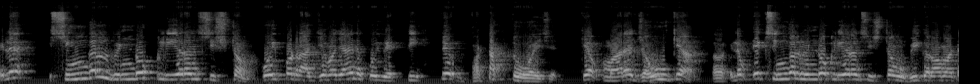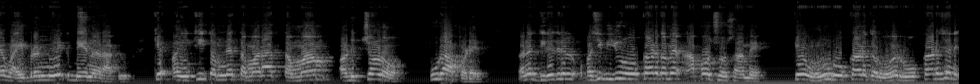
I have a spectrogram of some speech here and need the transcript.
એટલે સિંગલ વિન્ડો ક્લિયરન્સ સિસ્ટમ કોઈ પણ રાજ્યમાં જાય ને, કોઈ વ્યક્તિ, તે ભટકતો હોય છે કે મારે જવું ક્યાં? એટલે એક સિંગલ વિન્ડો ક્લિયરન્સ સિસ્ટમ ઊભી કરવા માટે વાઇબ્રન્ટનું એક બેનર આપ્યું કે અહીંથી તમને તમારા તમામ અડચણો પૂરા પડે. અને ધીરે ધીરે, પછી બીજું રોકાણ તમે આપો છો સામે. કે હું રોકાણ કરું? હવે રોકાણ છે ને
